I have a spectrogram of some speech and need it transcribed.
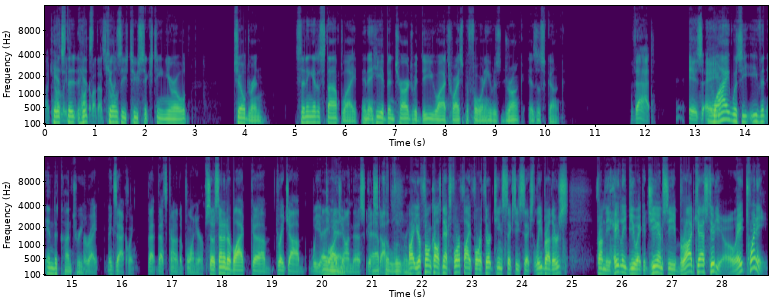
I can hits the hits about that story. kills these two 16 year old children sitting at a stoplight, and that he had been charged with DUI twice before, and he was drunk as a skunk. That is a Why was he even in the country? Right, exactly. That that's kind of the point here. So Senator Black, uh, great job. We applaud you on this. Good stuff. Absolutely. All right, your phone calls next 454-1366. Lee Brothers from the Haley Buick GMC Broadcast Studio, 820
